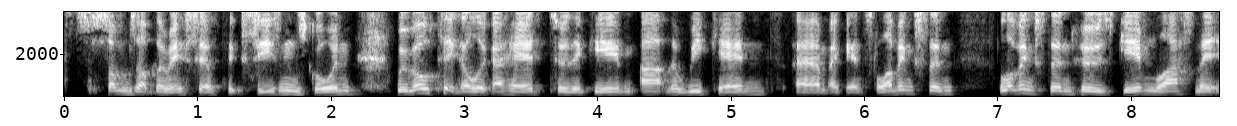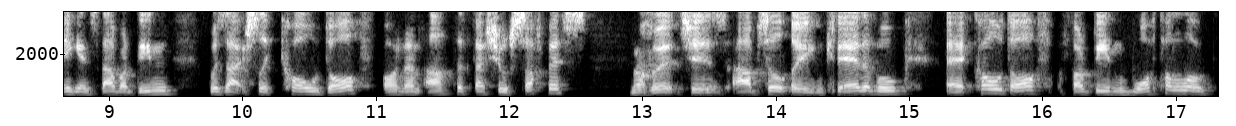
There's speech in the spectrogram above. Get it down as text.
sums up the way Celtic season's going. We will take a look ahead to the game at the weekend um, against Livingston. Livingston, whose game last night against Aberdeen was actually called off on an artificial surface, which is absolutely incredible. Uh, called off for being waterlogged.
